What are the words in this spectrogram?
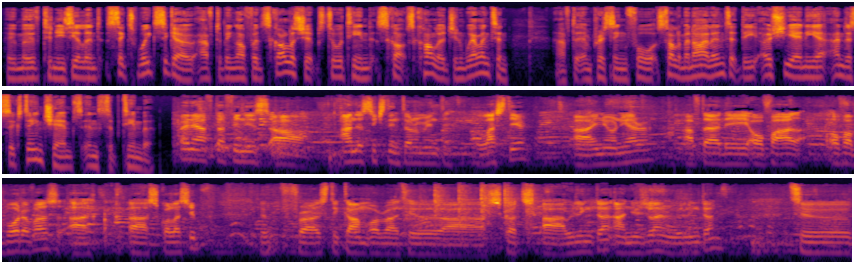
who moved to New Zealand six weeks ago after being offered scholarships to attend Scots College in Wellington, after impressing for Solomon Islands at the Oceania Under 16 Champs in September. And after finish uh, Under 16 tournament last year uh, in Honiara, after they offer offer both of us a, a scholarship to, for us to come over to uh, Scots uh, Wellington, uh, New Zealand Wellington, to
